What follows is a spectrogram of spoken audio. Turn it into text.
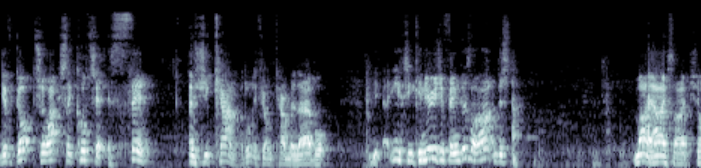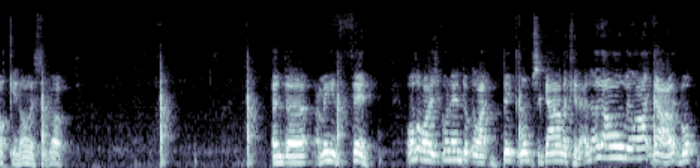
you've got to actually cut it as thin as you can. I don't know if you're on camera there, but you, you, can use your fingers like that and just... My eyesight shocking, honest to God. And, uh, I mean thin. Otherwise, you're going to end up with, like, big lumps of garlic in it. And, oh, we like garlic, but...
